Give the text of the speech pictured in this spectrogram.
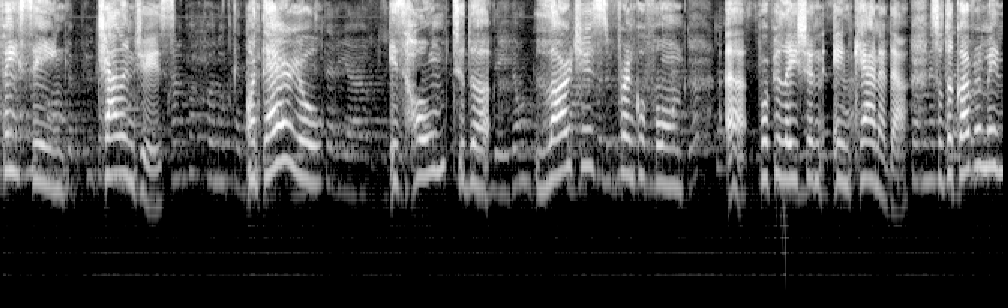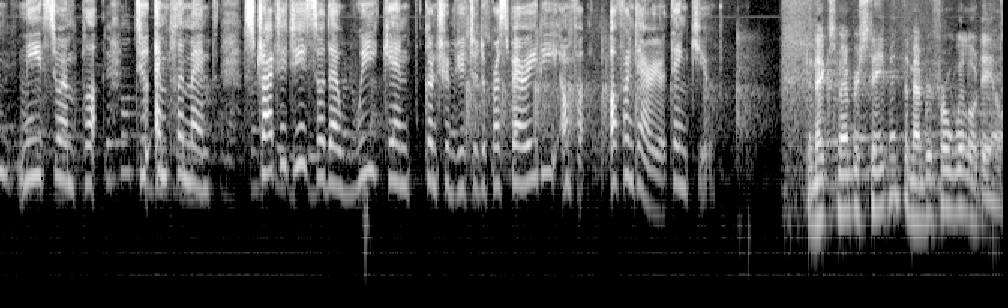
facing challenges. Ontario is home to the largest Francophone uh, population in Canada. So the government needs to, impl to implement strategies so that we can contribute to the prosperity of, of Ontario. Thank you. The next member statement, the member for Willowdale.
